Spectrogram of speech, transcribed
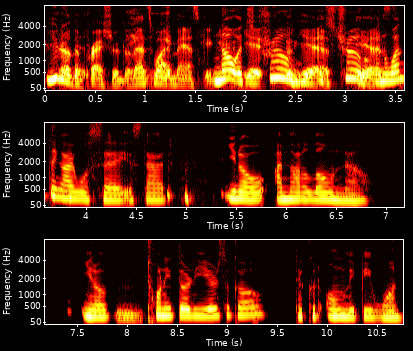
You know the pressure though. That's why I'm asking. No, you. it's yeah. true. Yes, it's true. Yes. And one thing I will say is that, you know, I'm not alone now. You know, mm. 20, 30 years ago, there could only be one.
